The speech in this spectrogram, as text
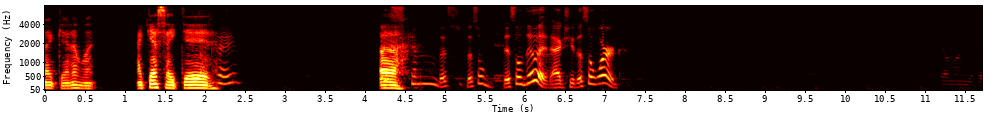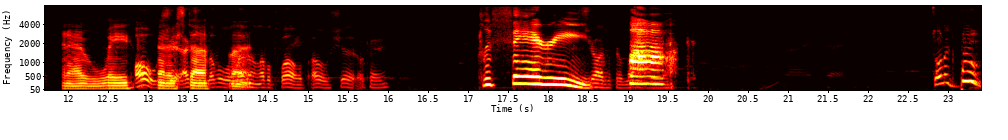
I get him. I guess I did. Okay. Uh, This can this this'll this'll do it. Actually, this'll work. And long as like could have way Oh better shit! stuff. actually, level but... eleven and level twelve. Oh shit. Okay. Clefairy! Just realized what their levels were. Fuck! right. Sonic Boom.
